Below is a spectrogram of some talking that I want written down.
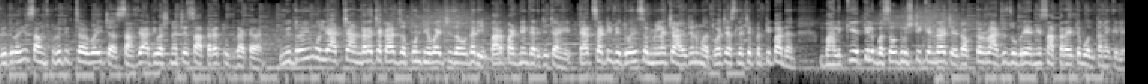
विद्रोही सांस्कृतिक चळवळीच्या सहाव्या अधिवेशनाचे साताऱ्यात उद्घाटन. विद्रोही मूल्य आजच्या अंधाराच्या काळात जपून ठेवायची जबाबदारी पार पाडणे गरजेचे आहे. त्याचसाठी विद्रोही संमेलनाचे आयोजन महत्त्वाचे असल्याचे प्रतिपादन भालकी येथील बसवदृष्टी केंद्राचे डॉक्टर राजू जुबरे यांनी सातारा येथे बोलताना केले.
